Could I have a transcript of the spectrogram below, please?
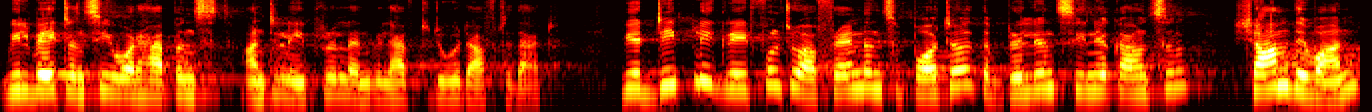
We'll wait and see what happens until April, and we'll have to do it after that. We are deeply grateful to our friend and supporter, the brilliant senior counsel, Shyam Divan,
